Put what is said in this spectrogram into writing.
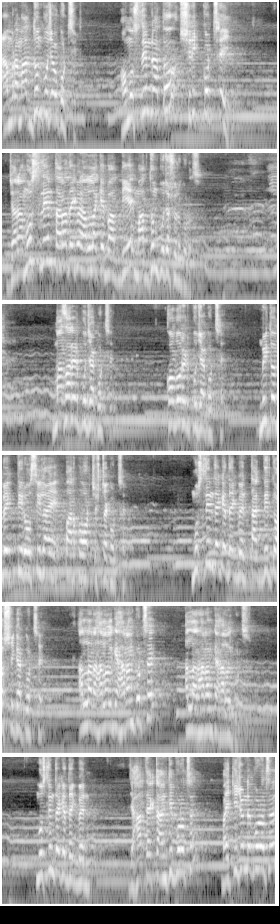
আমরা মাধ্যম পূজাও করছি। অমুসলিমরা তো শিরিক করছেই। যারা মুসলিম, তারা দেখবেন আল্লাহকে বাদ দিয়ে মাধ্যম পূজা শুরু করেছে। মাজারের পূজা করছে, কবরের পূজা করছে, মৃত ব্যক্তির ওসিলায় পার পাওয়ার চেষ্টা করছে। মুসলিম থেকে দেখবেন তাকদিরকে অস্বীকার করছে, আল্লাহর হালালকে হারাম করছে আল্লাহর হারামকে হালাল করছে। মুসলিম থেকে দেখবেন যে হাতে একটা আংটি পড়েছে ভাই, কি জন্য পড়েছেন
